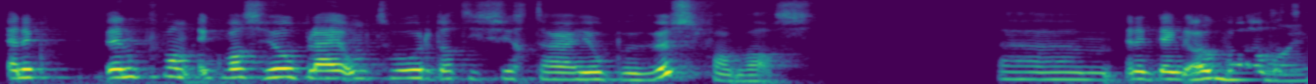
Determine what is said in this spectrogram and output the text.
En ik, ben van, ik was heel blij om te horen dat hij zich daar heel bewust van was. Um, en ik denk ook wel dat,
